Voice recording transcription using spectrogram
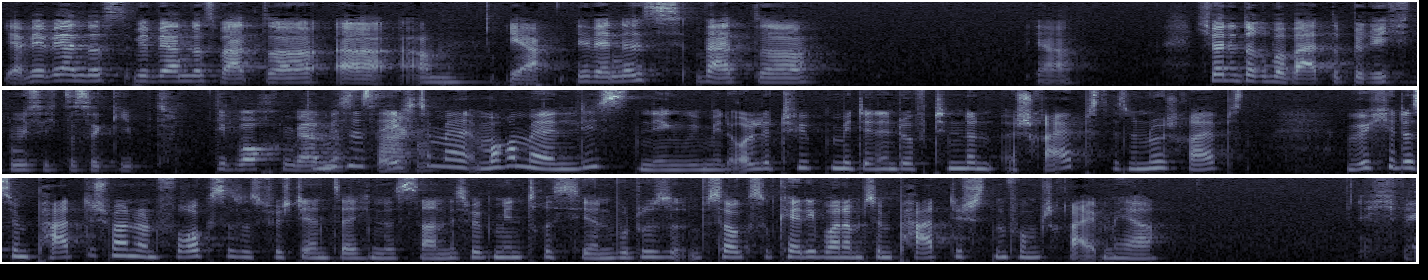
Ja, wir werden das, wir werden das weiter, äh, ähm, ja, wir werden das weiter, ja, ich werde darüber weiter berichten, wie sich das ergibt. Die Wochen werden es echt einmal, mach einmal Listen irgendwie mit alle Typen, mit denen du auf Tinder schreibst, also nur schreibst welche da sympathisch waren und fragst du, was für Sternzeichen das sind. Das würde mich interessieren, wo du sagst, okay, die waren am sympathischsten vom Schreiben her. Ich will,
